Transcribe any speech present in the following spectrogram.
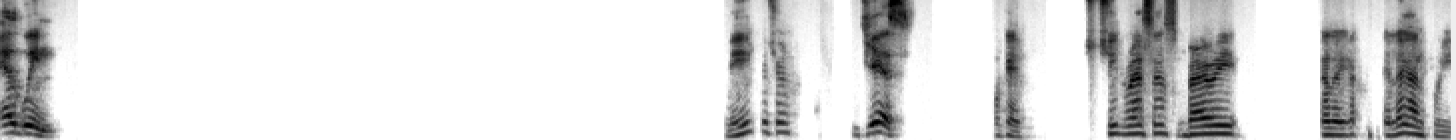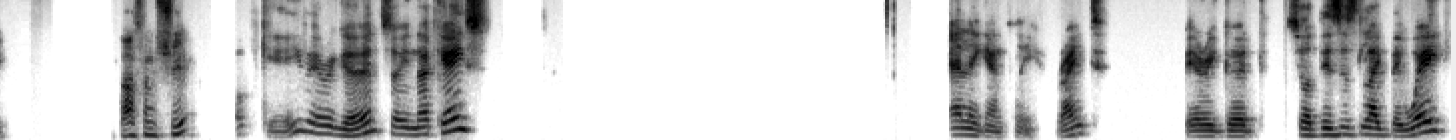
Elwin. Me, teacher? Yes. Okay. She dresses very elegant, elegantly. Doesn't she? Okay, very good. So in that case, elegantly, right? Very good. So this is like the way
